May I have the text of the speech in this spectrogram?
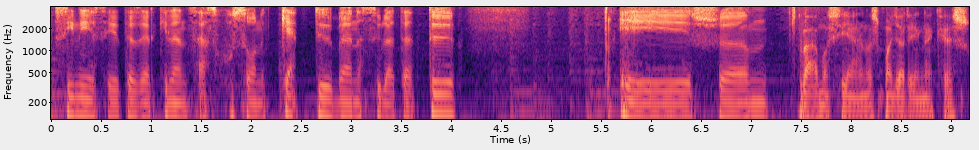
színészét 1922-ben született ő, és um, Vámosi János, magyar énekes.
